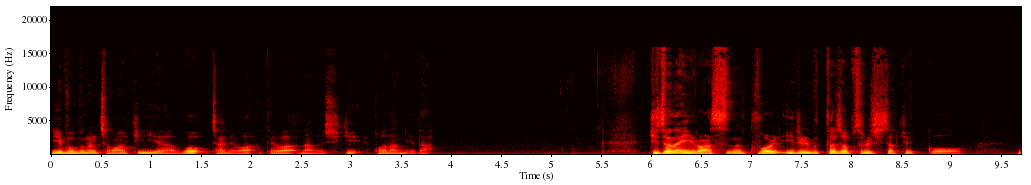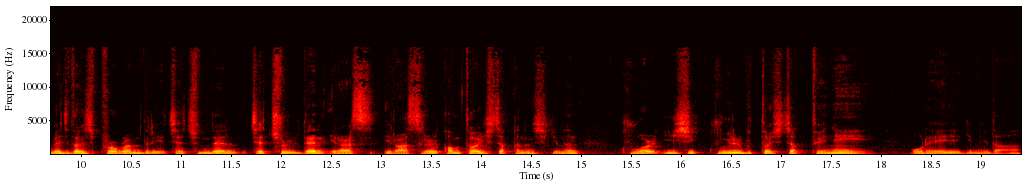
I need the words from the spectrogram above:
이 부분을 정확히 이해하고 자녀와 대화 나누시기 권합니다. 기존의 ERAS는 9월 1일부터 접수를 시작했고 레지던시 프로그램들이 제출된, 제출된 ERAS, ERAS를 검토하기 시작하는 시기는 9월 29일부터 시작되니 올해의 얘기입니다.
